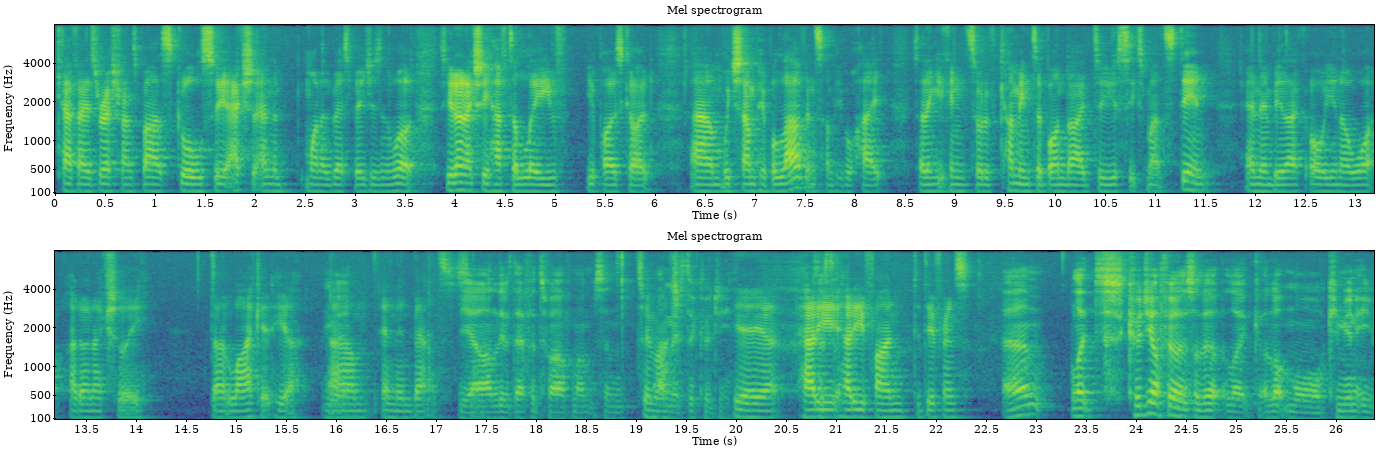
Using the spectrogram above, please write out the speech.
cafes, restaurants, bars, schools. So you actually and the, one of the best beaches in the world. So you don't actually have to leave your postcode, um, which some people love and some people hate. So I think you can sort of come into Bondi, do your six month stint, and then be like, oh, you know what? I don't actually don't like it here, Yeah. um, and then bounce. So, Yeah, I lived there for 12 months and Too I much. missed the Coogee. yeah, yeah. How do you how do you find the difference? Um, like Coogee, I feel it's a little like a lot more community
